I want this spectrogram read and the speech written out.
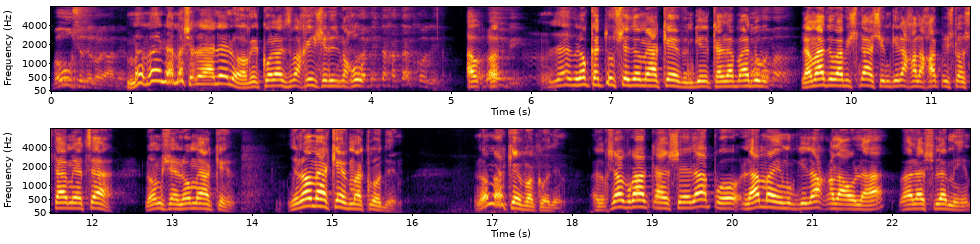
ברור שזה לא יעלה לו. מה, מה, למה שלא יעלה לו? הרי כל הזבחים שנזבחו, צריך להביא את החטאת קודם. הוא לא הביא. זה לא כתוב שזה מעכב, אם גיל- כי למדנו, מה הוא אמר? למדנו במשנה שאם גילח על אחת משלושתם יצא, לא משנה, לא מעכב. זה לא מעכב מה קודם. לא מעכב מה קודם. אז עכשיו רק השאלה פה, למה אם הוא גילח על העולה ועל השלמים,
